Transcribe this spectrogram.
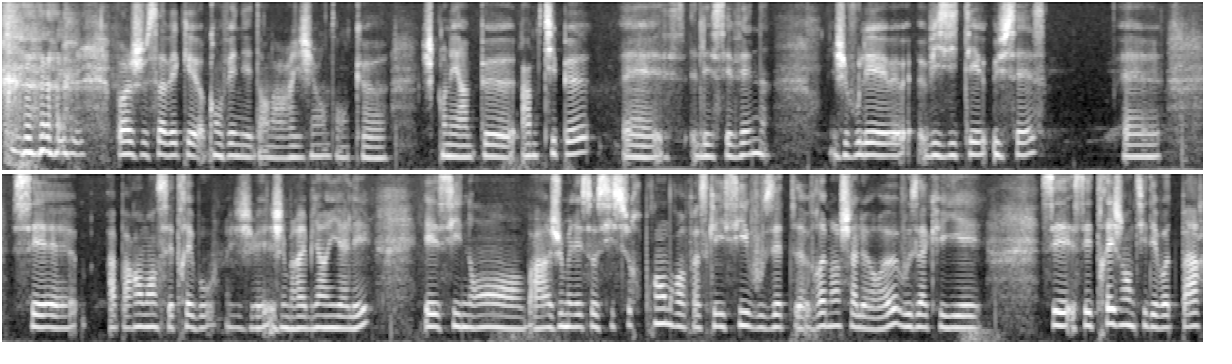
bon, je savais que- qu'on venait dans la région, donc euh, je connais un, peu, un petit peu euh, les Cévennes. Je voulais euh, visiter U16. Euh, c'est apparemment c'est très beau. J'aimerais bien y aller. Et sinon, bah, je me laisse aussi surprendre parce qu'ici vous êtes vraiment chaleureux, vous accueillez. C'est très gentil de votre part.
